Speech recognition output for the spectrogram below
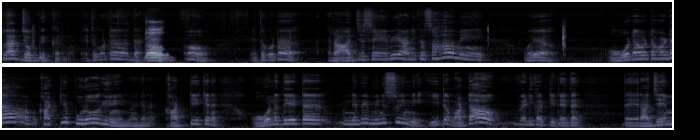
කලාක් ජොබ් එක් කරනවා. එතකොට දැ ඕ එතකොට රාජ්‍ය සේවේ අනික සහ මේ ඔය ඕනවට වඩා කට්ටිය පුරෝගෙනන්න ගැන කට්ටිය කෙන ඕන දේට නෙබේ මිනිස්සු ඉන්නේ. ඊට වඩා වැඩි කට්ටිට දැන් දැ රජයෙන්ම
